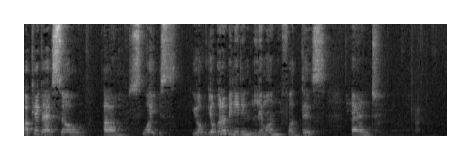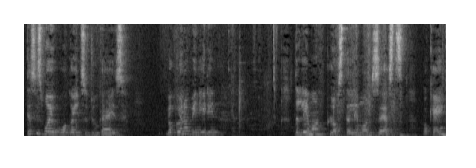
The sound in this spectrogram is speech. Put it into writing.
Okay guys so um you're, you're gonna be needing lemon for this. And this is what we're going to do guys. You're gonna be needing the lemon plus the lemon zest okay?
